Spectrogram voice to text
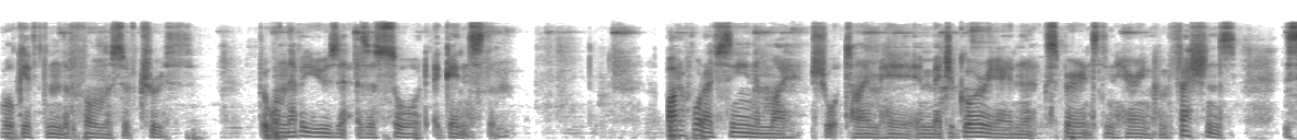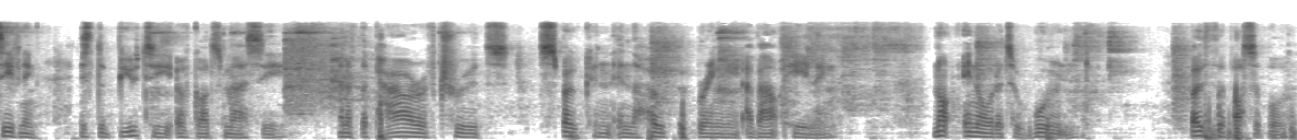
we'll give them the fullness of truth. But we'll never use it as a sword against them. Part of what I've seen in my short time here in Medjugorje and experienced in hearing confessions this evening is the beauty of God's mercy and of the power of truths spoken in the hope of bringing about healing, not in order to wound. Both are possible,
